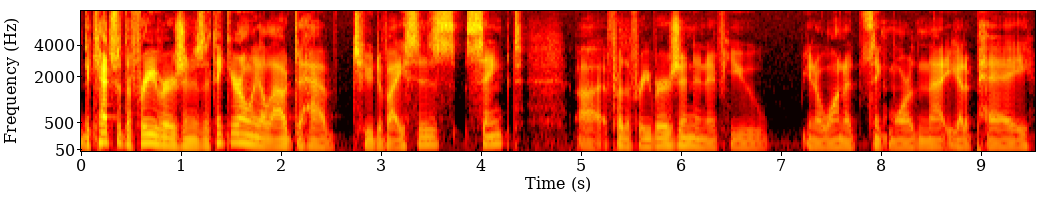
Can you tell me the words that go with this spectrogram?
The catch with the free version is I think you're only allowed to have two devices synced uh, for the free version, and if you you know want to sync more than that, you got to pay.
